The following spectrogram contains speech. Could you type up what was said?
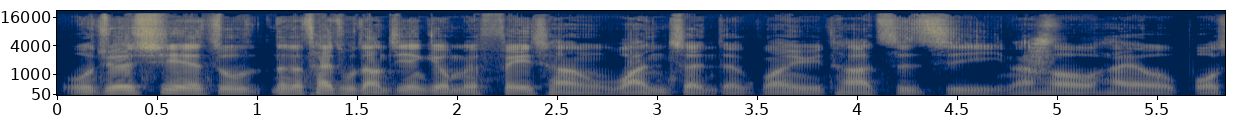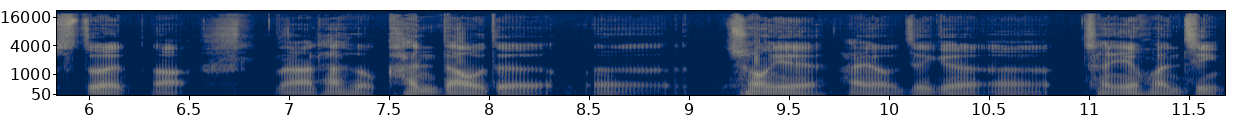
我觉得谢组那个蔡组长今天给我们非常完整的关于他自己，然后还有波士顿啊，那他所看到的呃创业，还有这个呃产业环境，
